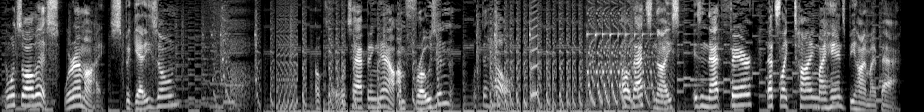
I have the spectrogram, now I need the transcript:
And what's all this? Where am I? Spaghetti zone? Okay, what's happening now? I'm frozen? What the hell? Oh, that's nice. Isn't that fair? That's like tying my hands behind my back.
